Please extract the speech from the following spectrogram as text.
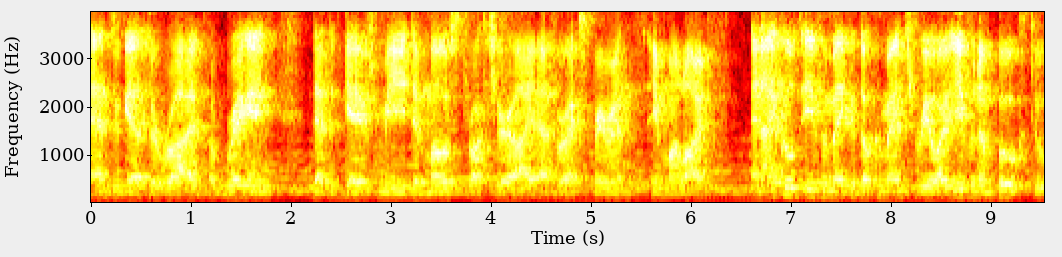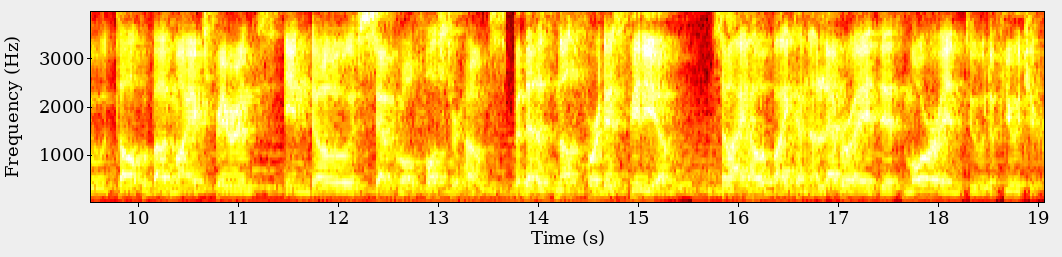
and to get the right upbringing that it gives me the most structure I ever experienced in my life. And I could even make a documentary or even a book to talk about my experience in those several foster homes. But that is not for this video. So I hope I can elaborate this more into the future.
